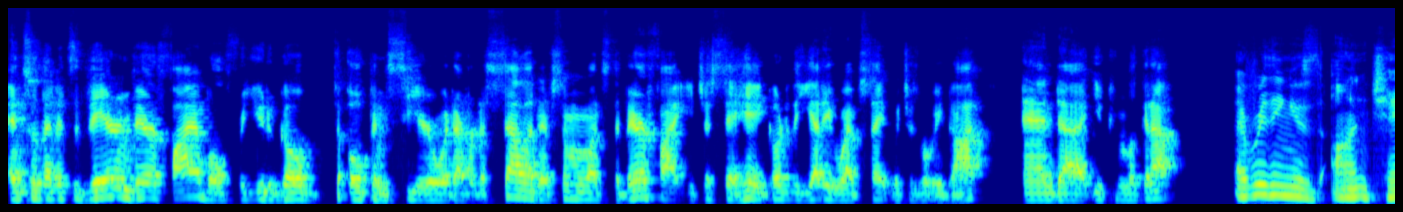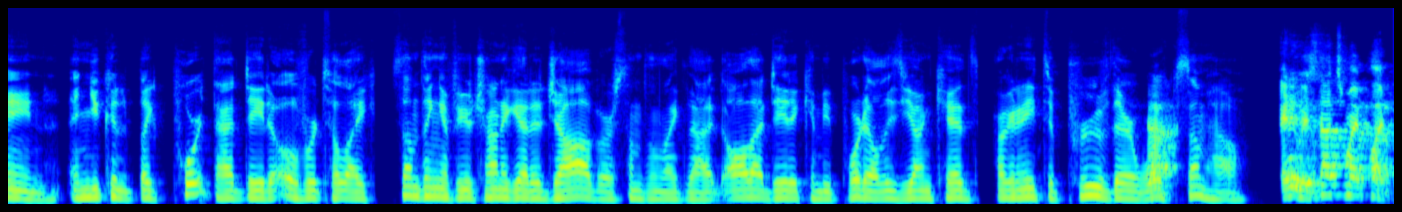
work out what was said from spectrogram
and so that it's there and verifiable for you to go to OpenSea or whatever to sell it. And if someone wants to verify it, you just say, hey, go to the Yeti website, which is what we got, and uh, you can look it up. Everything is on chain, and you can like port that data over to like something if you're trying to get a job or something like that. All that data can be ported. All these young kids are going to need to prove their work yeah. somehow. Anyways, that's my plug.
